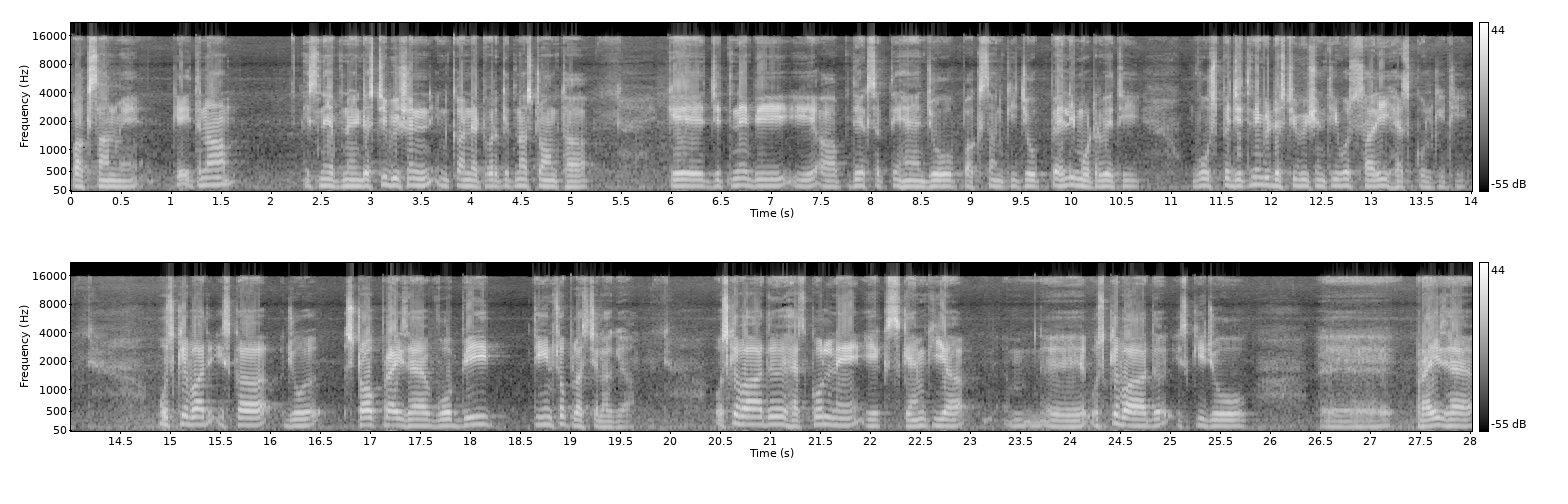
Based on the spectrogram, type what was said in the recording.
पाकिस्तान में, कि इतना इसने अपने डिस्ट्रीब्यूशन इनका नेटवर्क इतना स्ट्रॉन्ग था। कि जितने भी ये आप देख सकते हैं, जो पाकिस्तान की जो पहली मोटरवे थी, वो उस पर जितनी भी डिस्ट्रीब्यूशन थी, वो सारी हैस्कोल की थी। उसके बाद इसका जो स्टॉक प्राइस है, वो भी 300 प्लस चला गया। उसके बाद हैस्कोल ने एक स्कैम किया। उसके बाद इसकी जो प्राइस है,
